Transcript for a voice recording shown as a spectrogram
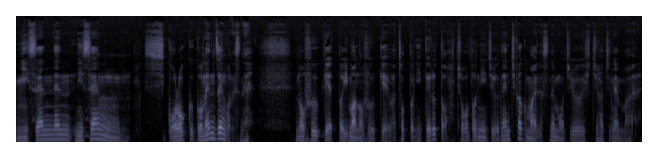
2000年2000 5、5年前後ですね。の風景と今の風景はちょっと似てると。ちょうど20年近く前ですね。もう17、8年前。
